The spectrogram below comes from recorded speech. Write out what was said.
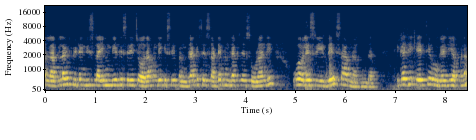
ਅਲੱਗ-ਅਲੱਗ ਫਿਟਿੰਗ ਦੀ ਸਿਲਾਈ ਹੁੰਦੀ ਹੈ, ਕਿਸੇ ਦੀ 14 ਹੁੰਦੀ ਹੈ, ਕਿਸੇ ਦੀ 15 ਕਿਸੇ ਦੀ 15.5 ਕਿਸੇ ਦੀ 16 ਜੀ। ਉਹ ਅਗਲੇ ਸਰੀਰ ਦੇ ਹਿਸਾਬ ਨਾਲ ਹੁੰਦਾ ਠੀਕ ਹੈ ਜੀ, ਇੱਥੇ ਹੋ ਗਿਆ ਜੀ ਆਪਣਾ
